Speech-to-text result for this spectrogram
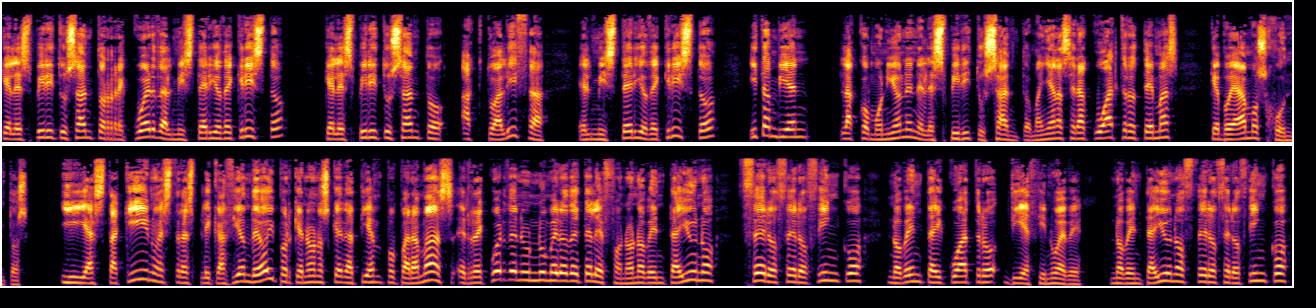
que el Espíritu Santo recuerda el misterio de Cristo, que el Espíritu Santo actualiza el misterio de Cristo y también la comunión en el Espíritu Santo. Mañana será cuatro temas que veamos juntos. Y hasta aquí nuestra explicación de hoy porque no nos queda tiempo para más. Eh, recuerden un número de teléfono 91 005 94 19. 91 005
